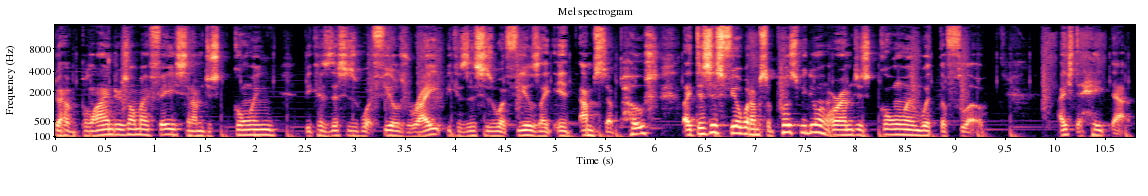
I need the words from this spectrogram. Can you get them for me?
Do I have blinders on my face and I'm just going because this is what feels right? Because this is what feels like it I'm supposed like does this feel what I'm supposed to be doing or I'm just going with the flow? I used to hate that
